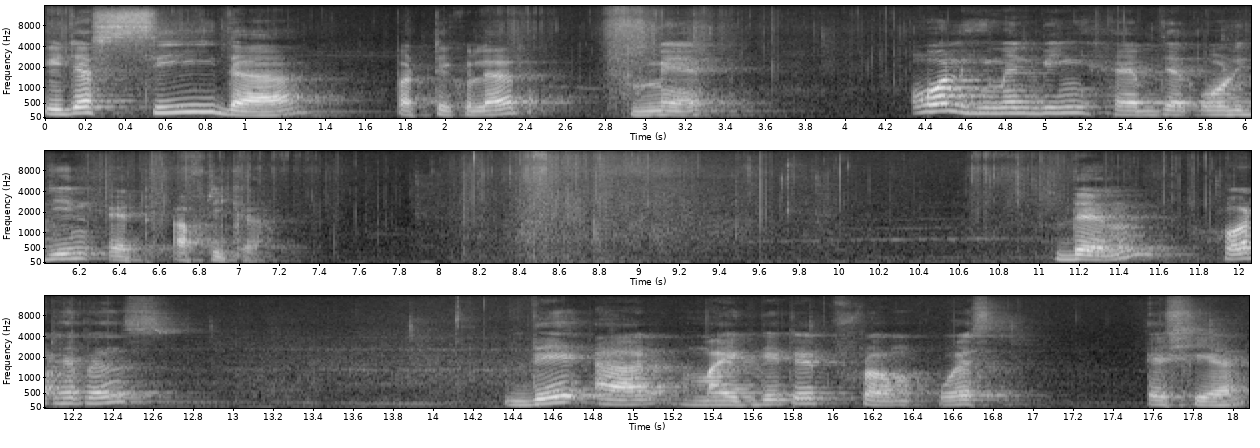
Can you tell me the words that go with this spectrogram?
You just see the particular map. All human beings have their origin at Africa. Then what happens? They are migrated from West Asia,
